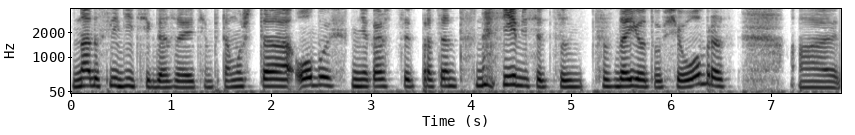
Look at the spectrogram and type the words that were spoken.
Надо следить всегда за этим, потому что обувь, мне кажется, процентов на 70 создает вообще образ. А,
